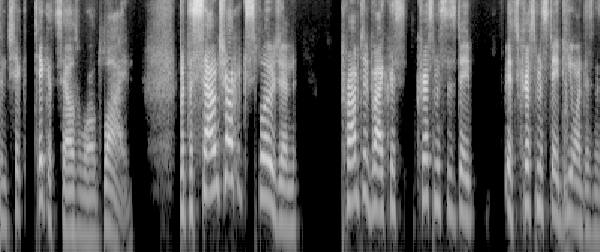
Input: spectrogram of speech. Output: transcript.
in chick- ticket sales worldwide. But the soundtrack explosion, prompted by Chris- Christmas's day, its Christmas debut on Disney,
